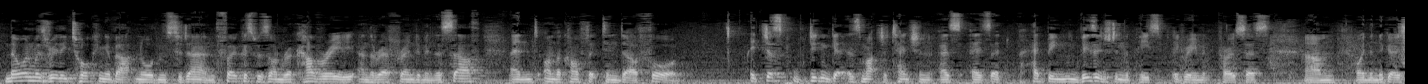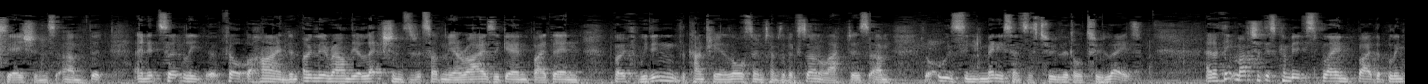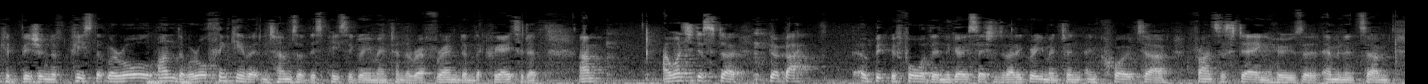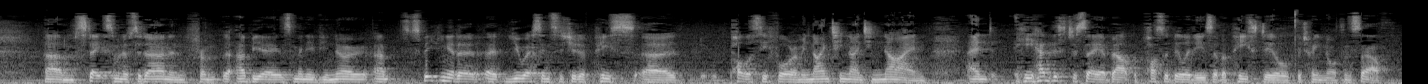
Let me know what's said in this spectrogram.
No one was really talking about northern Sudan. Focus was on recovery and the referendum in the south and on the conflict in Darfur it just didn't get as much attention as, as it had been envisaged in the peace agreement process um, or in the negotiations. Um, that, and it certainly fell behind. And only around the elections did it suddenly arise again. By then, both within the country and also in terms of external actors, um, it was in many senses too little, too late. And I think much of this can be explained by the blinkered vision of peace that we're all under. We're all thinking of it in terms of this peace agreement and the referendum that created it. Um, I want to just uh, go back a bit before the negotiations of that agreement and, and quote uh, Francis Deng, who's an eminent um, um, statesman of Sudan and from the Abyei, as many of you know, um, speaking at a, a, U.S. Institute of Peace uh, policy forum in 1999, and he had this to say about the possibilities of a peace deal between North and South.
